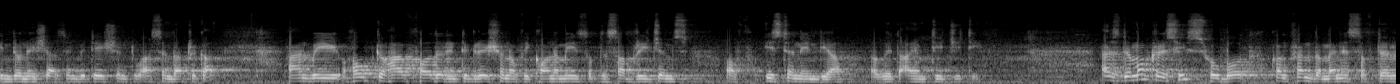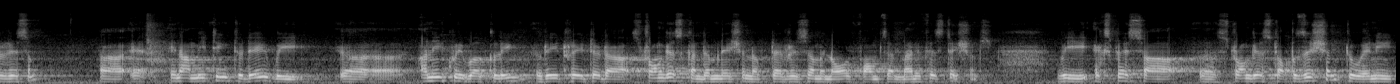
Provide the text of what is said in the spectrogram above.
Indonesia's invitation to us in that regard. And we hope to have further integration of economies of the sub-regions of Eastern India with IMTGT. As democracies who both confront the menace of terrorism, uh, in our meeting today, we uh, unequivocally reiterated our strongest condemnation of terrorism in all forms and manifestations. We express our uh, strongest opposition to any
